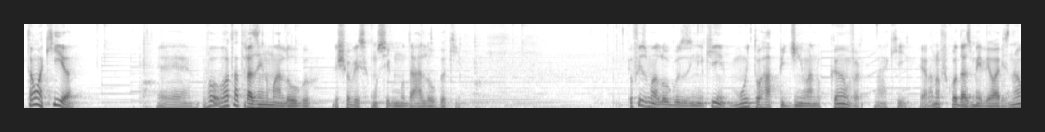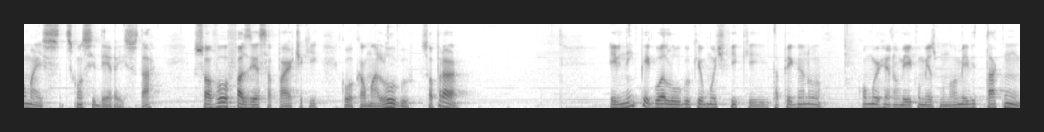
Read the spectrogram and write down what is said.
Então aqui, ó, é, vou estar tá trazendo uma logo. Deixa eu ver se eu consigo mudar a logo aqui. Eu fiz uma logozinha aqui, muito rapidinho lá no Canva. Aqui, ela não ficou das melhores não, mas desconsidera isso, tá? Só vou fazer essa parte aqui, colocar uma logo, só para ele nem pegou a logo que eu modifiquei. Tá pegando, como eu renomei com o mesmo nome, ele tá com,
